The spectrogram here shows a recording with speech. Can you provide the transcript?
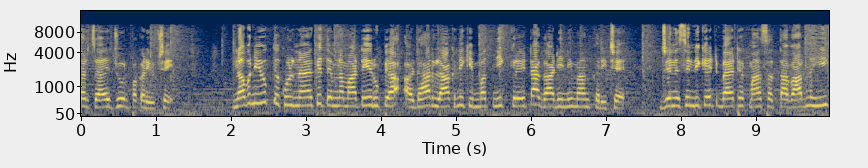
ચર્ચાએ જોર પકડ્યું છે. નવનિયુક્ત કુલનાયકે તેમના માટે રૂપિયા અઢાર લાખની કિંમતની ક્રેટા ગાડીની માંગ કરી છે. જેને સિન્ડિકેટ બેઠકમાં સત્તાવાર નહીં,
